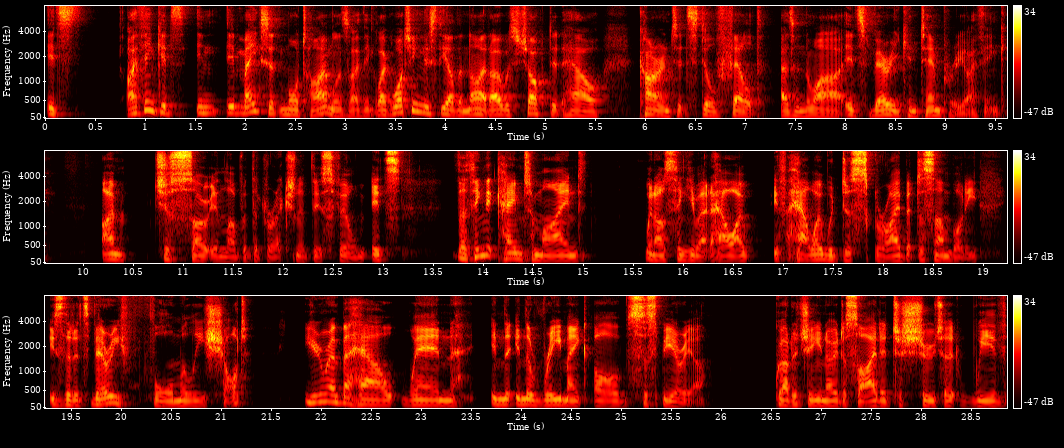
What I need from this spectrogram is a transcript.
it's I think it's in it makes it more timeless, I think. Like watching this the other night, I was shocked at how current it still felt as a noir. It's very contemporary, I think. I'm just so in love with the direction of this film. It's the thing that came to mind when I was thinking about how I if how I would describe it to somebody is that it's very formally shot. You remember how when in the in the remake of Suspiria, Guadagnino decided to shoot it with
